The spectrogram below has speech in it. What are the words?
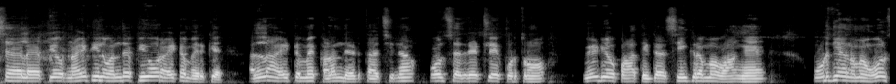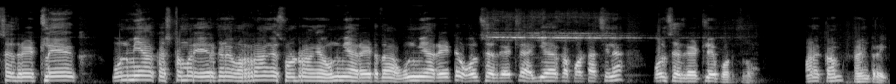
சேலை பியூர் நைட்டியில் வந்து பியூர் ஐட்டம் இருக்கு. எல்லா ஐட்டமே கலந்து எடுத்தாச்சுன்னா ஹோல்சேல் ரேட்லேயே கொடுத்துருவோம். வீடியோ பார்த்துட்டு சீக்கிரமாக வாங்க. உறுதியாக நம்ம ஹோல்சேல் ரேட்லேயே உண்மையாக கஸ்டமர் ஏற்கனவே வர்றாங்க சொல்கிறாங்க உண்மையாக ரேட்டு தான். உண்மையாக ரேட்டு ஹோல்சேல் ரேட்டில் ஐயாயிரம் ரூபாய் போட்டாச்சுன்னா ஹோல்சேல் ரேட்லேயே போட்டுருவோம். வணக்கம் நன்றி.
